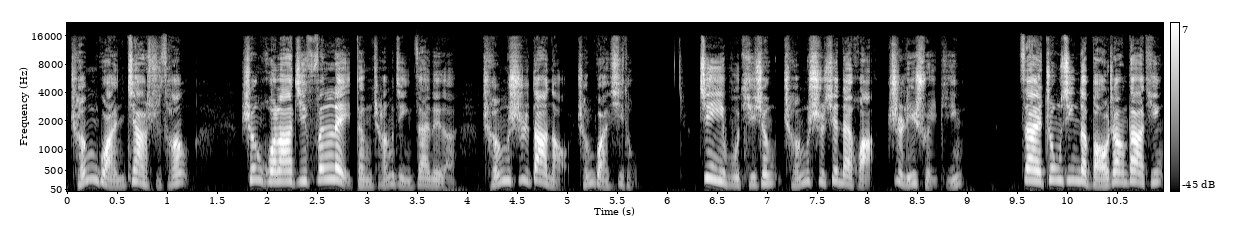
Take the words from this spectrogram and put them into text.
城管驾驶舱。生活垃圾分类等场景在内的城市大脑城管系统，进一步提升城市现代化治理水平。在中心的保障大厅，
